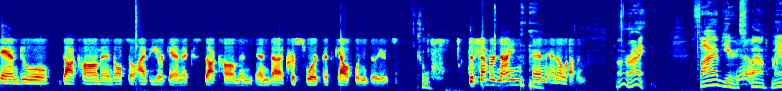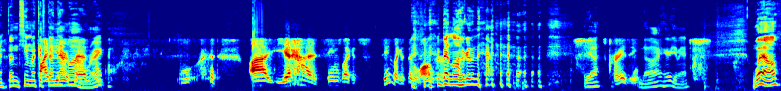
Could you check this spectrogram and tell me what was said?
FanDuel.com, and also IVOrganics.com, and, and uh, Chris Swart at California Billiards. Cool. December 9, 10, and 11. All right. Five years. Yeah. Wow, man. Doesn't seem like it's Five been that long, man. right? Uh, yeah, it seems like it's seems like it's been longer. It's been longer than that. yeah. It's crazy. No, I hear you, man. Well,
